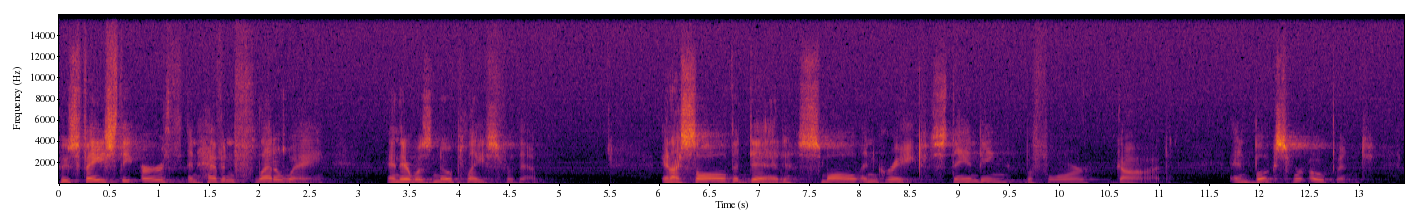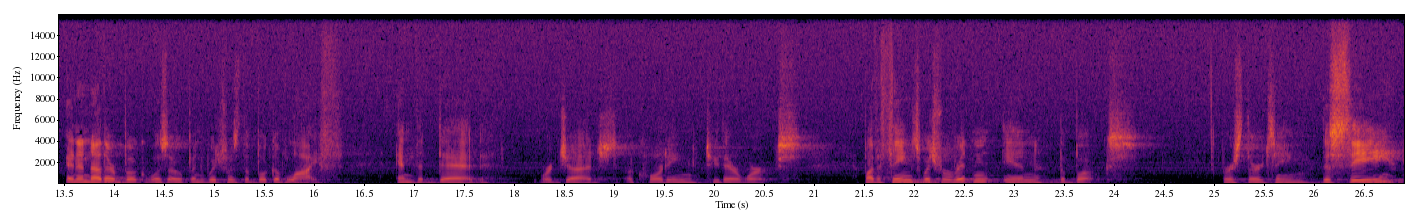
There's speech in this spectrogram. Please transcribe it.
whose face the earth and heaven fled away, and there was no place for them. And I saw the dead, small and great, standing before God. And books were opened. And another book was opened, which was the book of life. And the dead were judged according to their works by the things which were written in the books. Verse 13 The sea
